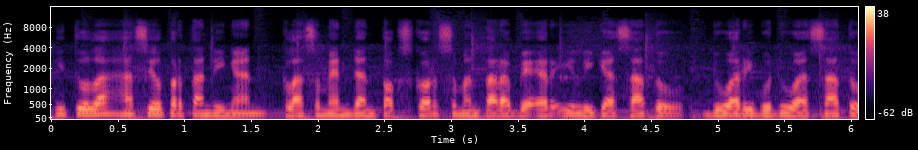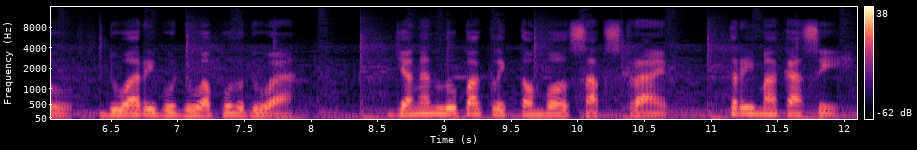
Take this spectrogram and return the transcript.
Itulah hasil pertandingan, klasemen dan top skor sementara BRI Liga 1, 2021-2022. Jangan lupa klik tombol subscribe. Terima kasih.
